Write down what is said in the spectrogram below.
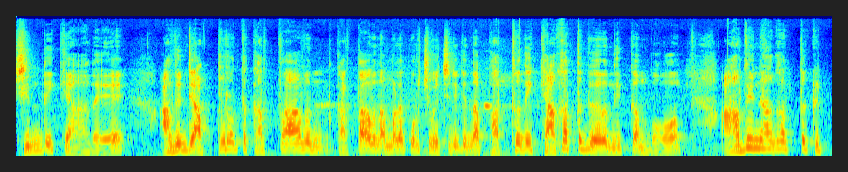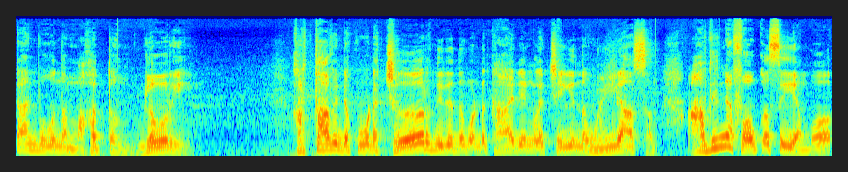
ചിന്തിക്കാതെ അതിന്റെ അപ്പുറത്ത് കർത്താവ് കർത്താവ് നമ്മളെക്കുറിച്ച് വെച്ചിരിക്കുന്ന പദ്ധതിക്കകത്ത് കയറി നിൽക്കുമ്പോൾ അതിനകത്ത് കിട്ടാൻ പോകുന്ന മഹത്വം ഗ്ലോറി. കർത്താവിന്റെ കൂടെ ചേർന്നിരുന്നു കൊണ്ട് കാര്യങ്ങൾ ചെയ്യുന്ന ഉല്ലാസം അതിനെ ഫോക്കസ് ചെയ്യുമ്പോൾ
